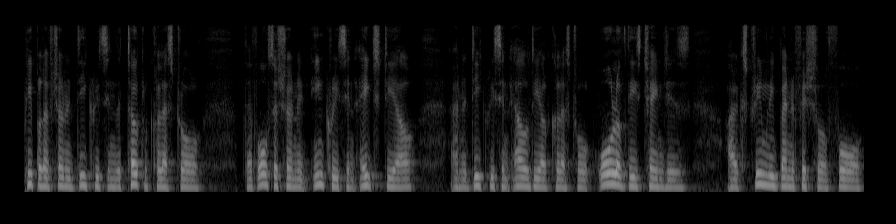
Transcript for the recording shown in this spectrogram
people have shown a decrease in the total cholesterol, they've also shown an increase in HDL and a decrease in LDL cholesterol. All of these changes are extremely beneficial for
